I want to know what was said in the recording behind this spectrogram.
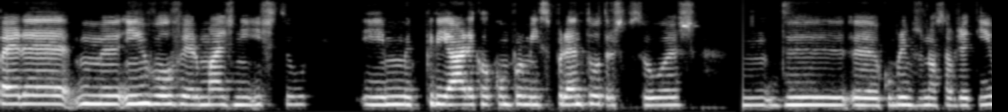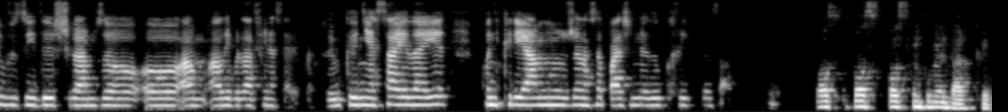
para me envolver mais nisto e me criar aquele compromisso perante outras pessoas hum, de uh, cumprirmos os nossos objetivos e de chegarmos ao, ao, à liberdade financeira. Pronto, foi um bocadinho essa a ideia quando criámos a nossa página do Currículo Casal. Posso, posso, posso complementar, porque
